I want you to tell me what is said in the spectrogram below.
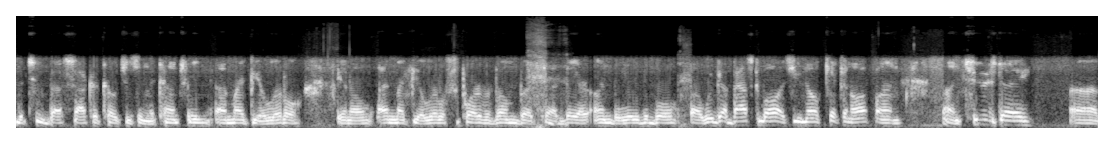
the two best soccer coaches in the country. I might be a little, you know, I might be a little supportive of them, but uh, they are unbelievable. Uh, we've got basketball, as you know, kicking off on on Tuesday uh,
